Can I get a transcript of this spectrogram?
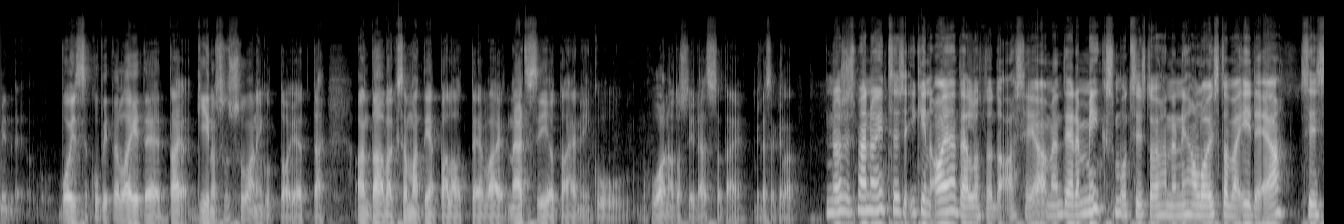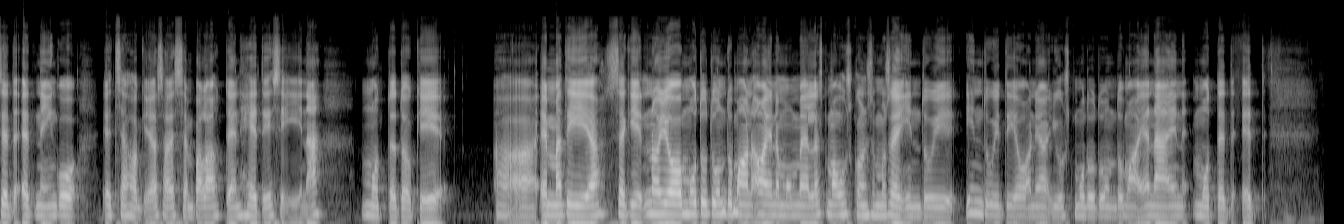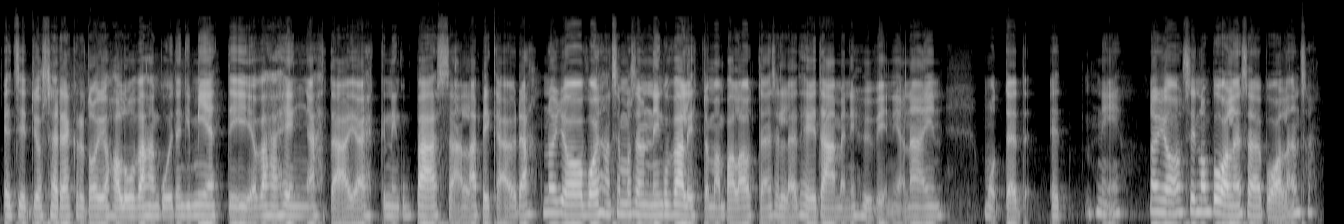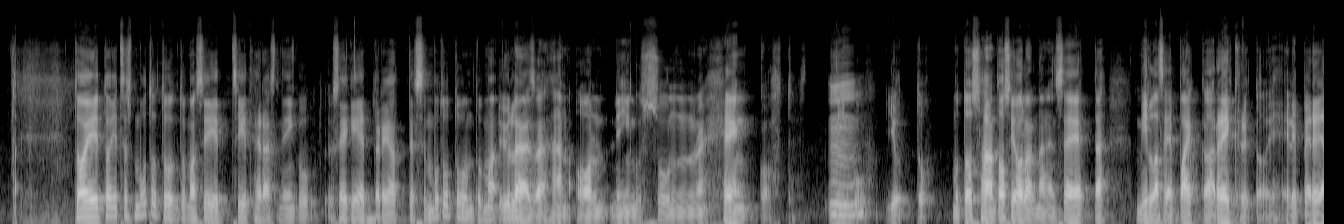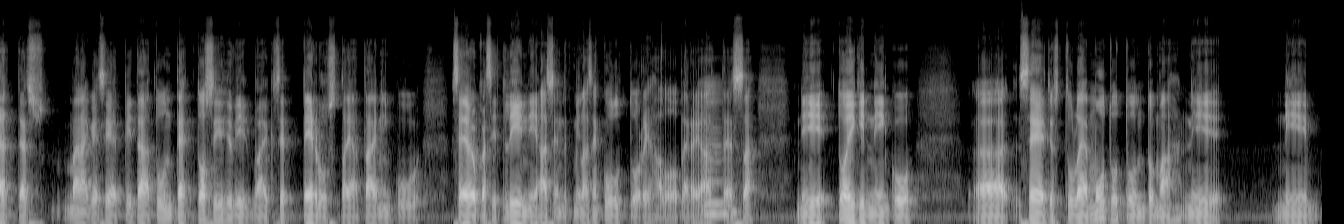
Voisi kuvitella itse, että kiinnostus sua niin toi, että antaa vaikka saman tien palautteen vai näet siinä jotain niin kuin huonoa tuossa idässä tai mitä sä kelaat? No siis mä en ole itse asiassa ikin ajatellut tuota asiaa. Mä en tiedä miksi, mutta siis toihan on ihan loistava idea. Siis että et niinku, et se hakija saisi sen palautteen heti siinä. Mutta toki ää, en mä tiedä. Sekin, no joo, mututuntuma on aina mun mielestä. Mä uskon semmoiseen intui, intuitioon ja just mututuntumaan ja näin. Mutta et, et, että sit jos se rekrytoija haluaa vähän kuitenkin miettiä ja vähän hengähtää ja ehkä niinku päässään läpikäydä, no joo, voihan semmoisen niinku välittömän palautteen silleen, että hei, tämä meni hyvin ja näin, mutta et, et, niin, no joo, siinä on puolensa ja puolensa. Toi, toi itse asiassa mututuntuma, siitä, siitä heräsi niinku sekin, että periaatteessa mututuntuma yleensähän on niinku sun henkkoht mm. niinku juttu. Mutta tuossahan on tosi olennainen se, että millaiseen paikkaan rekrytoi. Eli periaatteessa mä näkisin, että pitää tuntea tosi hyvin vaikka se perustaja tai niinku se, joka sitten linjaa sen, että millaisen kulttuuri haluaa periaatteessa. Mm. Niin toikin niinku, se, että jos tulee mututuntuma, niin, niin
